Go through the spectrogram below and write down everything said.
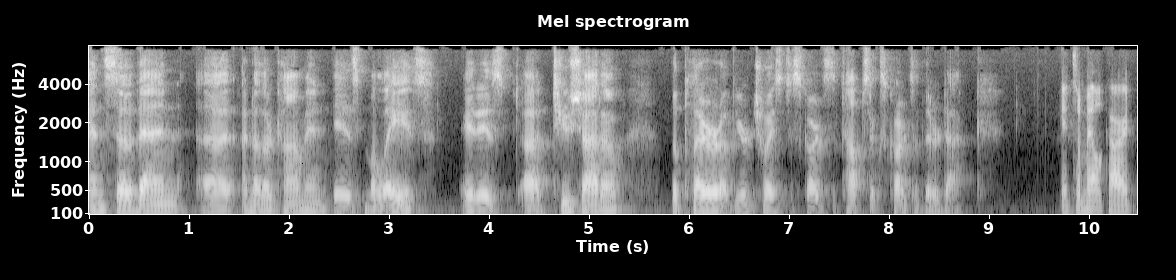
and so then uh, another common is Malaise. It is uh, two shadow. The player of your choice discards the top six cards of their deck. It's a mill card.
